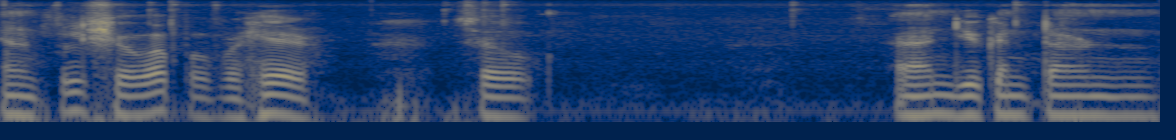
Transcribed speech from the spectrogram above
And it will show up over here. So and you can turn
